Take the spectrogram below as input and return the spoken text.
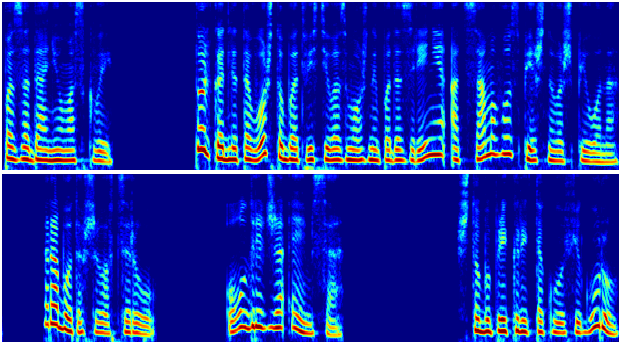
по заданию Москвы только для того, чтобы отвести возможные подозрения от самого успешного шпиона, работавшего в ЦРУ, Олдриджа Эймса. Чтобы прикрыть такую фигуру,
